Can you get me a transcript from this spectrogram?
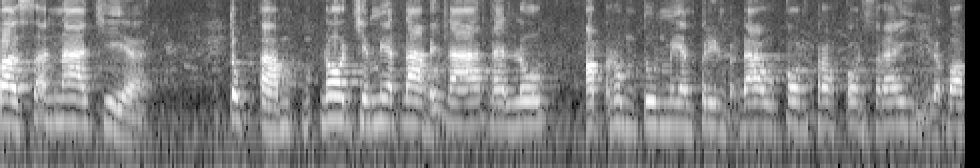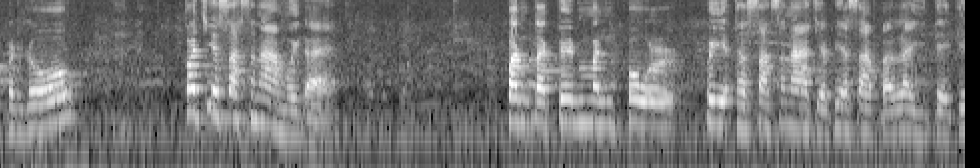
បើសិនណាជា ទុកដូចជាមេត្តាបិតាដែលលោកអប់រំទូលមានព្រានបដៅកូនប្រុសកូនស្រីរបស់ពន្លោកក៏ជាសាសនាមួយដែរប៉ុន្តែគេមិនពោលពាក្យថាសាសនាជាភាសាបាលីទេគេ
